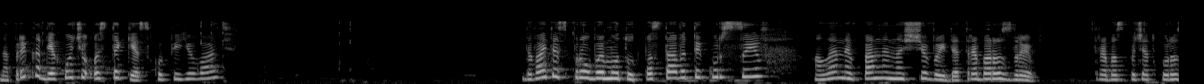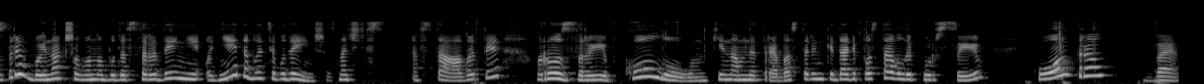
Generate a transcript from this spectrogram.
Наприклад, я хочу ось таке скопіювати. Давайте спробуємо тут поставити курсив, але не впевнена, що вийде. Треба розрив. Треба спочатку розрив, бо інакше воно буде всередині однієї таблиці буде інша. Значить, вставити розрив колонки. Нам не треба сторінки. Далі поставили курсив. Ctrl-V.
